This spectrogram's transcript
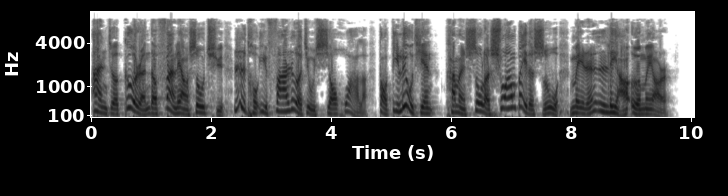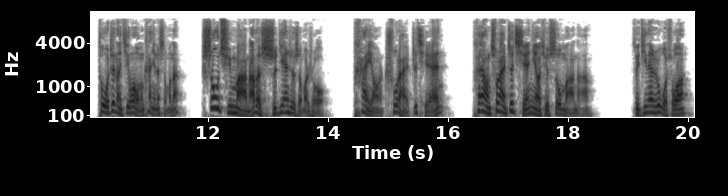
按着个人的饭量收取，日头一发热就消化了。到第六天，他们收了双倍的食物，每人两俄梅尔。透过这段经文，我们看见了什么呢？收取玛拿的时间是什么时候？太阳出来之前。太阳出来之前，你要去收玛拿。所以今天如果说，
